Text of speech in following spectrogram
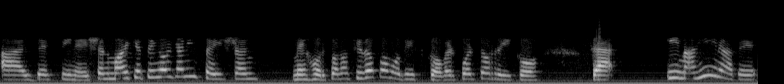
al Destination Marketing Organization, mejor conocido como Discover Puerto Rico. O sea, imagínate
